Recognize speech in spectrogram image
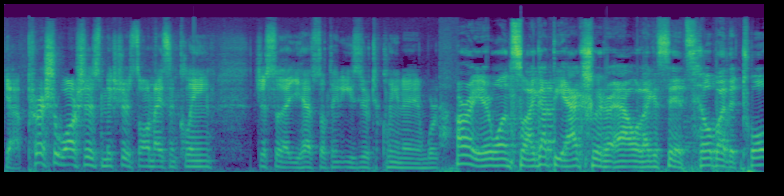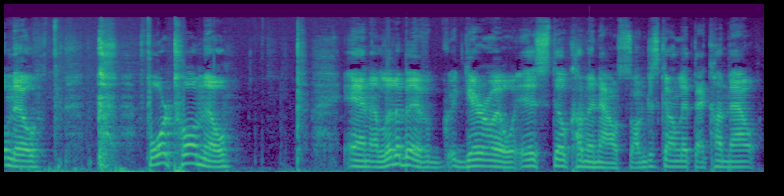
yeah, pressure wash this, make sure it's all nice and clean, just so that you have something easier to clean it and work. All right, everyone, so I got the actuator out. Like I said, it's held by the 12 mil, 4 12 mil and a little bit of gear oil is still coming out so I'm just gonna let that come out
